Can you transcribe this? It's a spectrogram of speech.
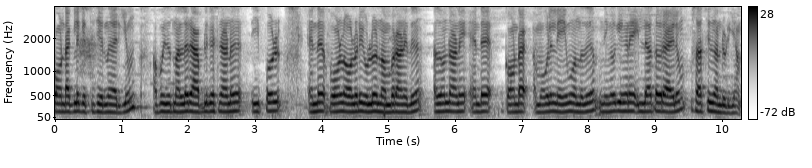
കോൺടാക്റ്റിലേക്ക് എത്തിച്ചേരുന്നതായിരിക്കും. അപ്പോൾ ഇത് നല്ലൊരു ആപ്ലിക്കേഷനാണ്. ഇപ്പോൾ എന്റെ ഫോണിൽ ഓൾറെഡി ഉള്ള നമ്പറാണിത്. അതുകൊണ്ടാണ് എന്റെ കോൺടാക്ട് മുകളിൽ നെയിം വന്നത്. നിങ്ങൾക്ക് ഇങ്ങനെ ഇല്ലാത്തവരായാലും സെർച്ച് ചെയ്ത് കണ്ടുപിടിക്കാം.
